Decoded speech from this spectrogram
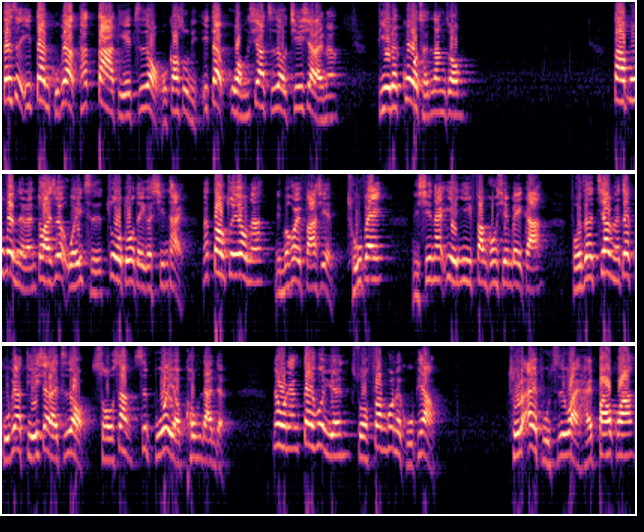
但是，一旦股票它大跌之后，我告诉你，一旦往下之后，接下来呢，跌的过程当中，大部分的人都还是维持做多的一个心态。那到最后呢，你们会发现，除非你现在愿意放空先被嘎，否则将来在股票跌下来之后，手上是不会有空单的。那我俩带会员所放空的股票，除了爱普之外，还包括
